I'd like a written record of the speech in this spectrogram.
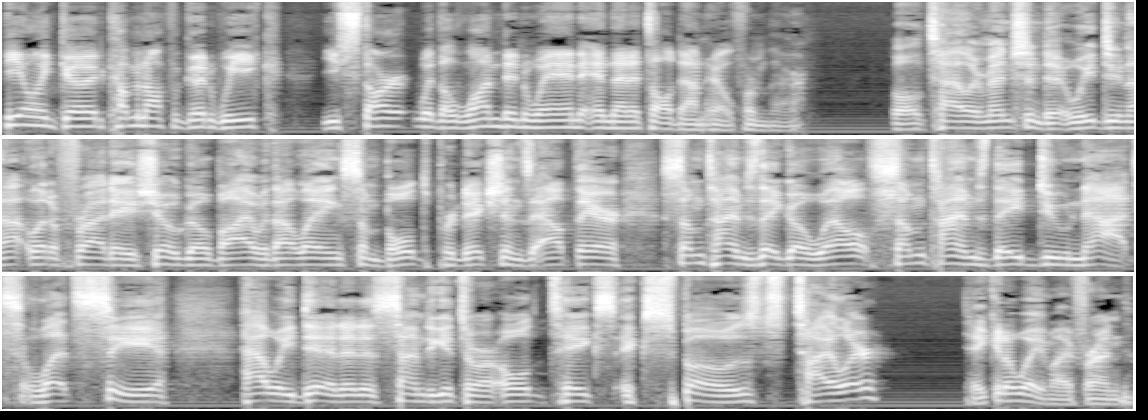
feeling good, coming off a good week. You start with a London win, and then it's all downhill from there. Well, Tyler mentioned it. We do not let a Friday show go by without laying some bold predictions out there. Sometimes they go well, sometimes they do not. Let's see how we did. It is time to get to our old takes exposed. Tyler, take it away, my friend.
